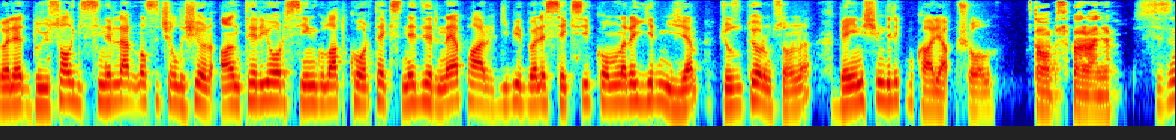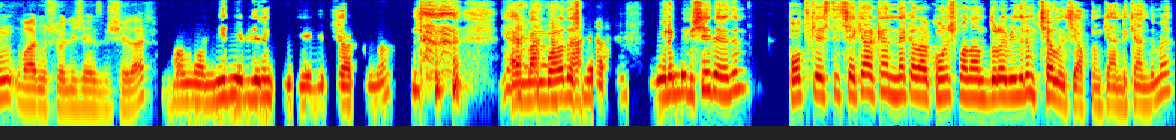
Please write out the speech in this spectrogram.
böyle duysal sinirler nasıl çalışır, anterior singulat korteks nedir, ne yapar gibi böyle seksi konulara girmeyeceğim. Cozutuyorum sonra. Beyni şimdilik bu kadar yapmış olalım. Tamam süper bence. Sizin var mı söyleyeceğiniz bir şeyler? Vallahi ne diyebilirim ki diye geçiyor aklımdan. yani ben bu arada şey yaptım. Bölümde bir şey denedim. Podcast'i çekerken ne kadar konuşmadan durabilirim challenge yaptım kendi kendime.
